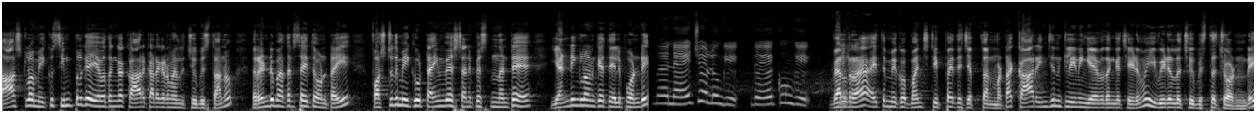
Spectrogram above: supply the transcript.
లాస్ట్లో మీకు సింపుల్గా ఏ విధంగా కారు కడగడం అనేది చూపిస్తాను. రెండు మెథడ్స్ అయితే ఉంటాయి. ఫస్ట్ది మీకు టైం వేస్ట్ అనిపిస్తుందంటే ఎండింగ్లోనికైతే వెళ్ళిపోండి. వెళ్ళరా అయితే మీకు మంచి టిప్ అయితే చెప్తాను అనమాట కార్ ఇంజిన్ క్లీనింగ్ ఏ విధంగా చేయడం ఈ వీడియోలో చూపిస్తే చూడండి.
